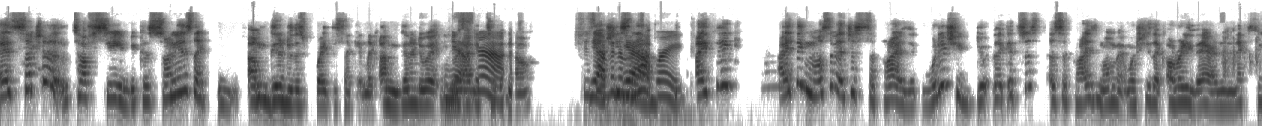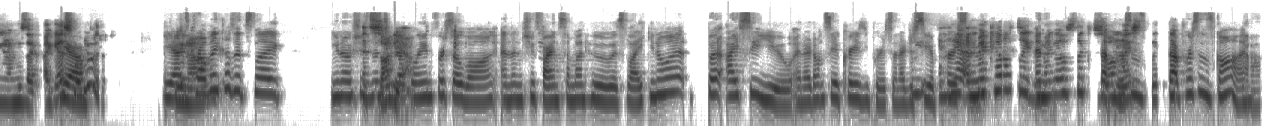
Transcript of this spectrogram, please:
It's such a tough scene because Sonya's like, I'm gonna do this right the second. Like I'm gonna do it. We're Yeah. not gonna Snap. it now. She's Yeah, having she's a not- mini break. I think I think most of it just surprise. Like, what did she do? Like, it's just a surprise moment where she's like already there, and then next thing you know, he's like, I guess Yeah. we're doing it. Yeah, you it's know? probably because it's like, you know, she's It's been Sonya. struggling for so long, and then she finds someone who is like, you know what? But I see you, and I don't see a crazy person. I just see a person. Yeah, and Mikhail's like, And Mikhail's like that so nice. Like, that person's gone.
